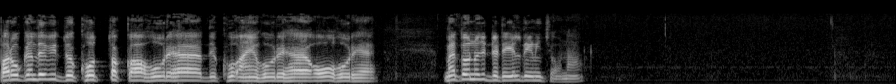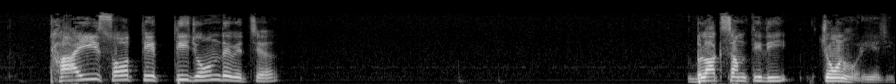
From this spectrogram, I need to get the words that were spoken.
ਪਰ ਉਹ ਕਹਿੰਦੇ ਵੀ ਦੇਖੋ ਧੱਕਾ ਹੋ ਰਿਹਾ ਦੇਖੋ ਐ ਹੋ ਰਿਹਾ ਉਹ ਹੋ ਰਿਹਾ ਮੈਂ ਤੁਹਾਨੂੰ ਜੀ ਡਿਟੇਲ ਦੇਣੀ ਚਾਹੁੰਦਾ 2833 ਜ਼ੋਨ ਦੇ ਵਿੱਚ ਬਲਾਕ ਸੰਮਤੀ ਦੀ ਚੋਣ ਹੋ ਰਹੀ ਹੈ ਜੀ।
